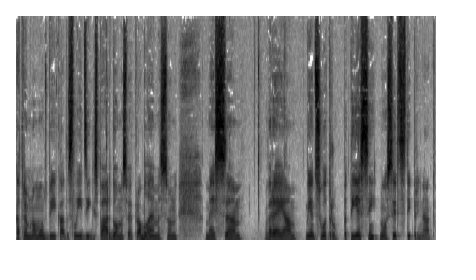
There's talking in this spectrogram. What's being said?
katram no mums bija kādas līdzīgas pārdomas vai problēmas, un mēs varējām viens otru patiesi no sirds stiprināt.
